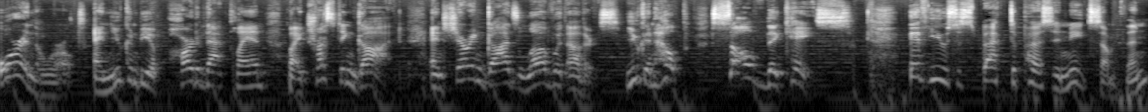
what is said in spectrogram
or in the world. And you can be a part of that plan by trusting God and sharing God's love with others. You can help solve the case. If you suspect a person needs something,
